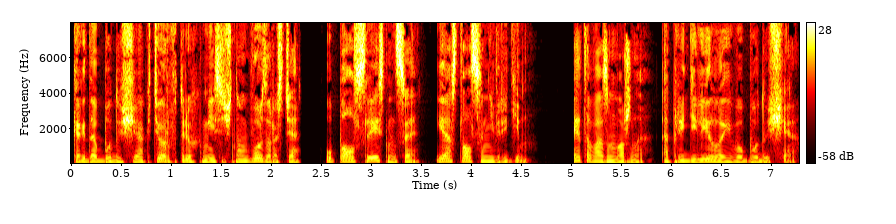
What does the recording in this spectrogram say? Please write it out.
когда будущий актер в трехмесячном возрасте упал с лестницы и остался невредим. Это, возможно, определило его будущее.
